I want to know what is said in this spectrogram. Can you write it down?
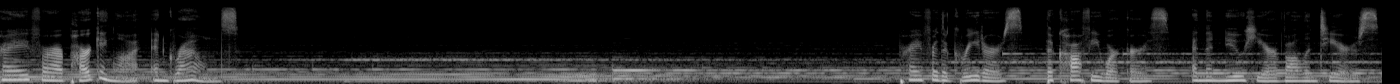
Pray for our parking lot and grounds. Pray for the greeters, the coffee workers, and the new here volunteers.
